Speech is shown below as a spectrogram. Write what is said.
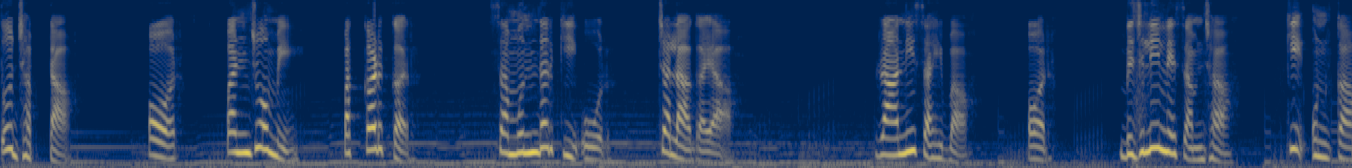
तो झपटा और पंजों में पकड़कर समुंदर की ओर चला गया। रानी साहिबा और बिजली ने समझा कि उनका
